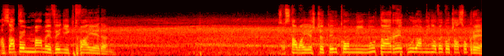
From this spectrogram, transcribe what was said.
A zatem mamy wynik 2-1. Została jeszcze tylko minuta regulaminowego czasu gry.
